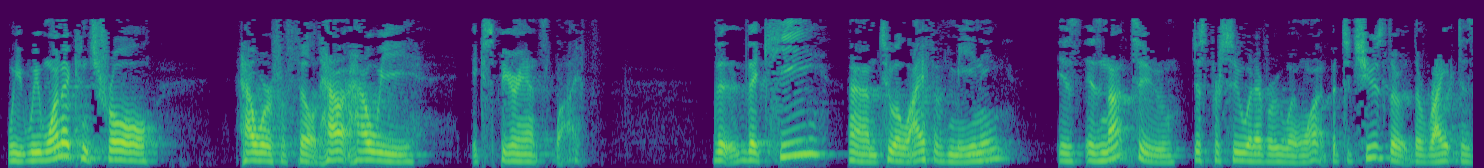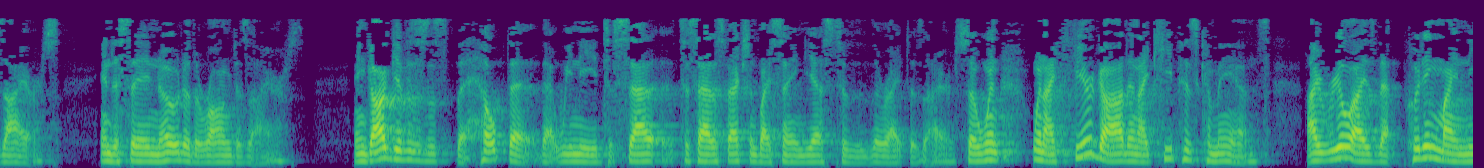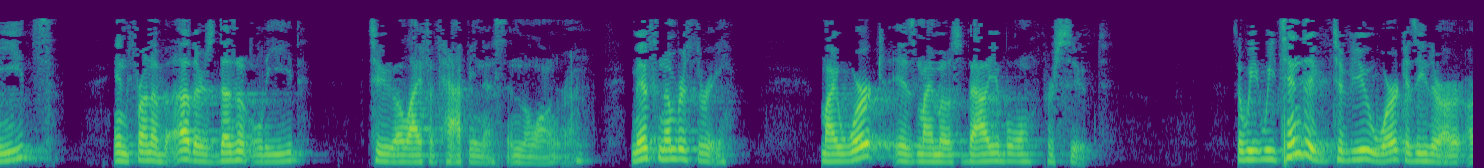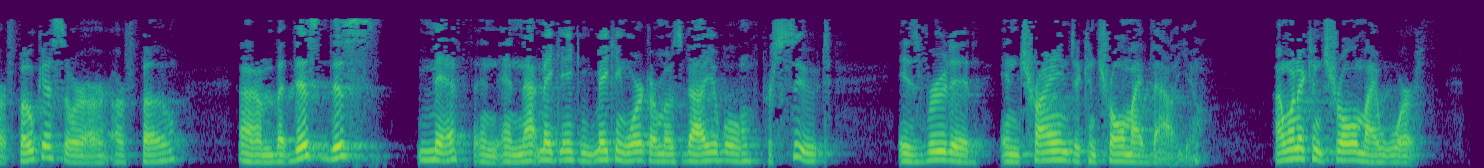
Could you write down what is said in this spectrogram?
We, we want to control how we're fulfilled, how, how we experience life. The, the key um, to a life of meaning is, is not to just pursue whatever we want, but to choose the, the right desires and to say no to the wrong desires. And God gives us the help that, that we need to, sat, to satisfaction by saying yes to the, right desires. So when, when I fear God and I keep His commands, I realize that putting my needs in front of others doesn't lead to a life of happiness in the long run. Myth number three. My work is my most valuable pursuit. So we, we tend to, to view work as either our, our focus or our, our foe. Um, but this, this myth and, and that making, making work our most valuable pursuit is rooted in trying to control my value. I want to control my worth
